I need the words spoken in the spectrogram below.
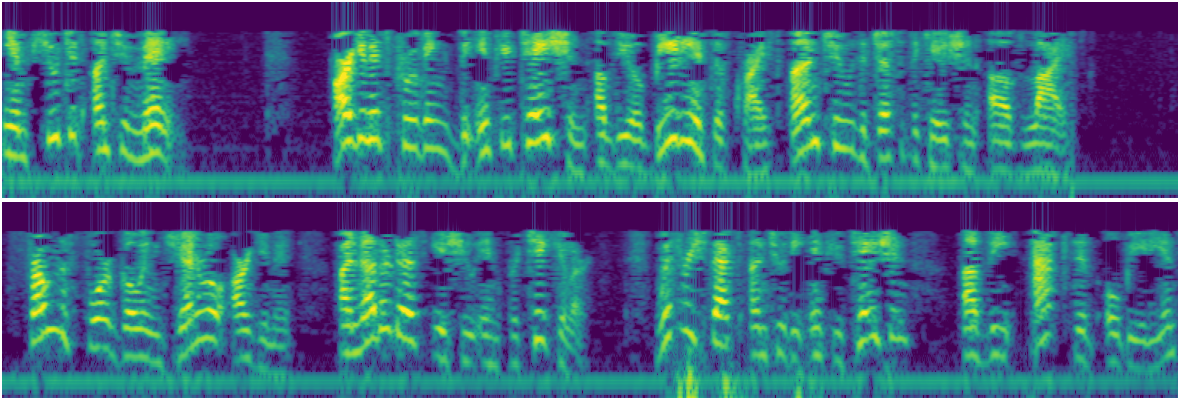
imputed unto many. Arguments proving the imputation of the obedience of Christ unto the justification of life. From the foregoing general argument, another does issue in particular, with respect unto the imputation of the active obedience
